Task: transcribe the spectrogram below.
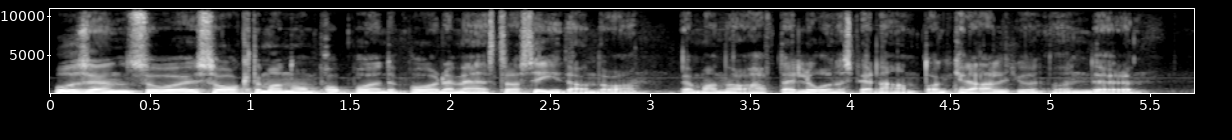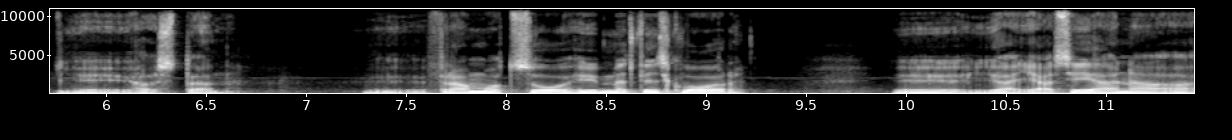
Och sen så saknar man någon på, på, på den vänstra sidan då, där man har haft en lånespelare, Anton Kralj, under eh, hösten. Eh, framåt så Hymmet finns kvar. Eh, ja, jag ser gärna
